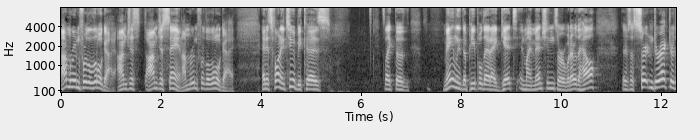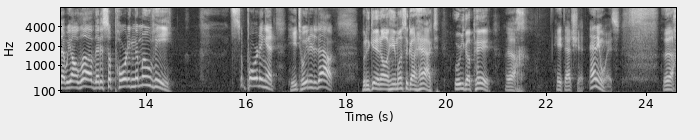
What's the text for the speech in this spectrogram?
I'm rooting for the little guy. I'm just I'm just saying. I'm rooting for the little guy. And it's funny too because it's like the mainly the people that I get in my mentions or whatever the hell, there's a certain director that we all love that is supporting the movie supporting it. He tweeted it out. But again, oh, he must have got hacked or he got paid. Ugh. Hate that shit. Anyways. Ugh.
